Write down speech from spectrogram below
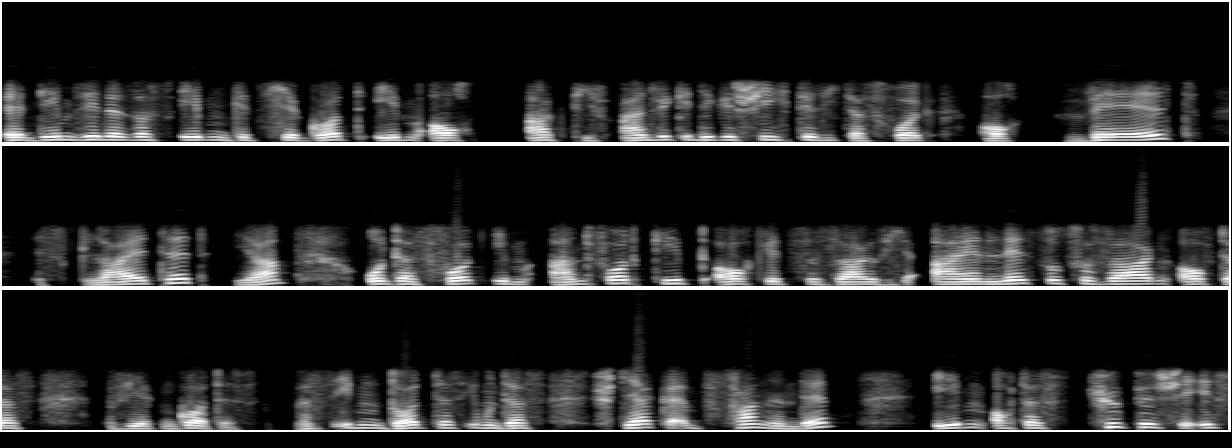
In dem Sinne, dass eben jetzt hier Gott eben auch aktiv Einblick in die Geschichte, sich das Volk auch wählt, es leitet, ja, und das Volk eben Antwort gibt, auch jetzt zu sagen, sich einlässt sozusagen auf das Wirken Gottes. Das ist eben dort, dass eben das stärker Empfangende eben auch das Typische ist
